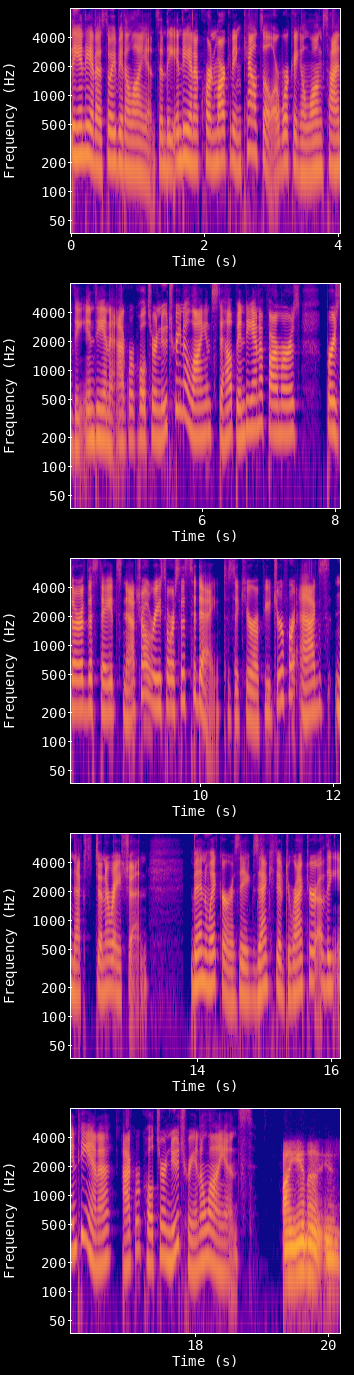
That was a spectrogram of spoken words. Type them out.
The Indiana Soybean Alliance and the Indiana Corn Marketing Council are working alongside the Indiana Agriculture Nutrient Alliance to help Indiana farmers preserve the state's natural resources today to secure a future for ag's next generation. Ben Wicker is the executive director of the Indiana Agriculture Nutrient Alliance. IANA is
